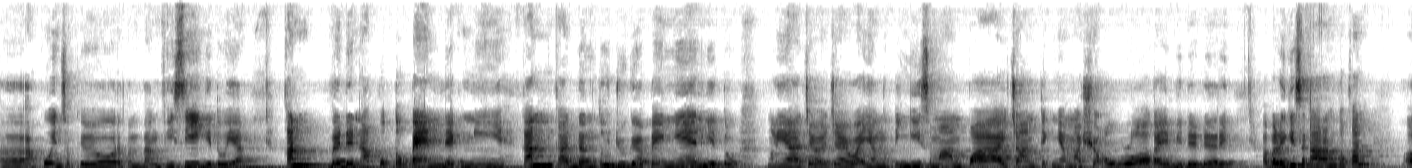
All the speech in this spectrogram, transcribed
eh, aku insecure tentang visi gitu ya. Kan badan aku tuh pendek nih. Kan kadang tuh juga pengen gitu ngeliat cewek-cewek yang tinggi semampai cantiknya masya allah kayak bidadari. Apalagi sekarang tuh kan e,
